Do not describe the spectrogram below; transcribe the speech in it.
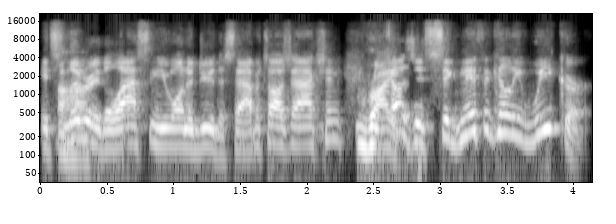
it's Uh-huh. literally the last thing you want to do. The sabotage action, Right. Because it's significantly weaker.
